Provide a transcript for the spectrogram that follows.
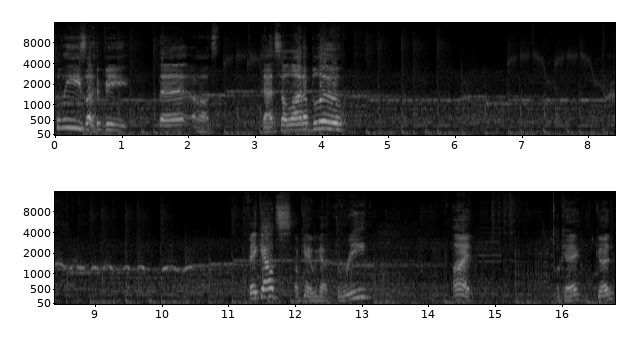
Please let it be. Oh, that's a lot of blue. Fake outs? Okay, we got three. Alright. Okay, good.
